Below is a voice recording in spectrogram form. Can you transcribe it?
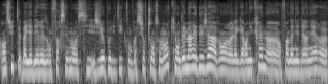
ensuite, bah, il y a des raisons forcément aussi géopolitiques qu'on voit surtout en ce moment, qui ont démarré déjà avant la guerre en Ukraine. Hein. en fin d'année dernière,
